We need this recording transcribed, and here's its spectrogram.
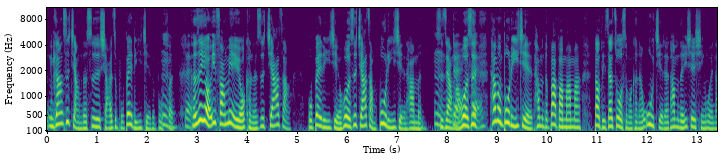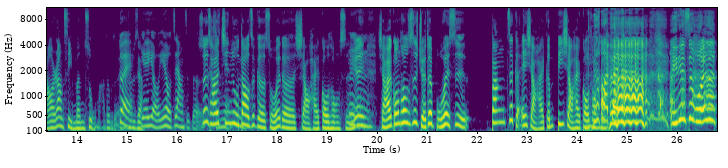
你刚刚是讲的是小孩子不被理解的部分，嗯、对。可是有一方面也有可能是家长不被理解，或者是家长不理解他们，嗯、是这样吗？或者是他们不理解他们的爸爸妈妈到底在做什么，可能误解了他们的一些行为，然后让自己闷住嘛，对不对？对，是不是这样？也有也有这样子的，所以才会进入到这个所谓的小孩沟通师，嗯、因为小孩沟通师绝对不会是。帮这个 A 小孩跟 B 小孩沟通 吧，一定是不会是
